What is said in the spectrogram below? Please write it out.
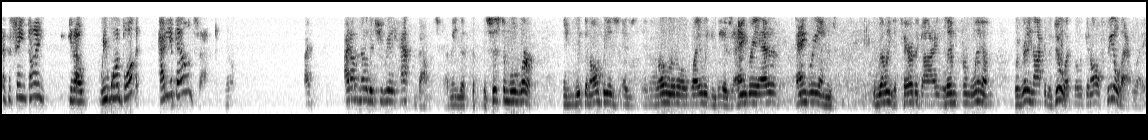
at the same time, you know, we want blood. How do you balance that? Well, I I don't know that you really have to balance it. I mean, the the, the system will work, and we can all be as as in our own little way. We can be as angry at it, angry, and as willing to tear the guy limb from limb. We're really not going to do it, but we can all feel that way,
